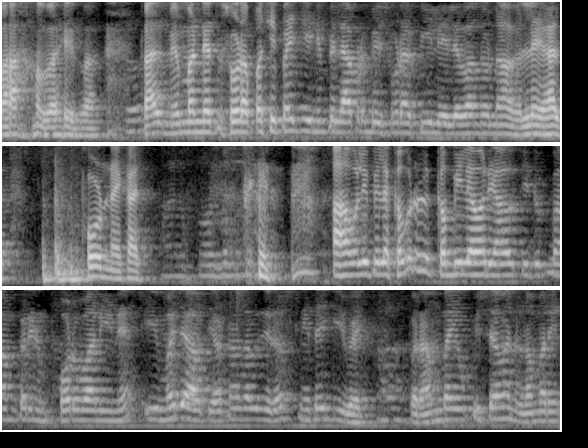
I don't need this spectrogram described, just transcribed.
વાહ ભાઈ વાહ. કાલ મહેમાન ને તો સોડા પછી પાઈ ને પેલા આપણે બે સોડા પી લઈ લેવાનો ના આવે. લે હાલ. ફોડ નાખ હાલ. આ ઓલી પેલા ખબર ઓલી કબીલા વાળી આવતી ટૂંકમાં આમ કરીને ફોડવાની ને એ મજા આવતી. અટાણા તો બધી રસની થઈ ગઈ ભાઈ. પણ રામભાઈ ઓફિસે આવે ને અમારી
